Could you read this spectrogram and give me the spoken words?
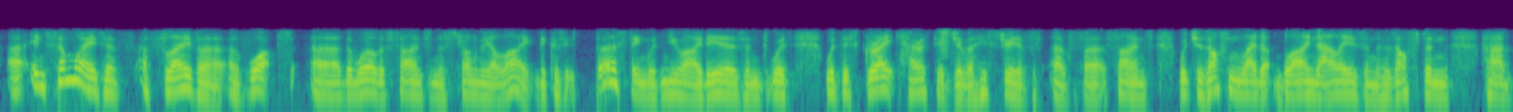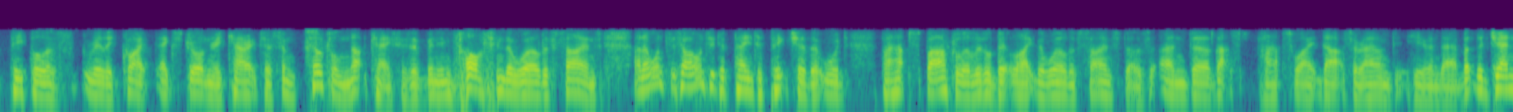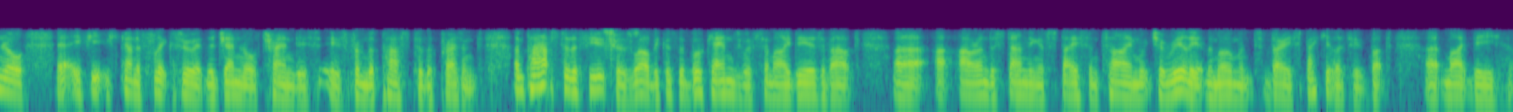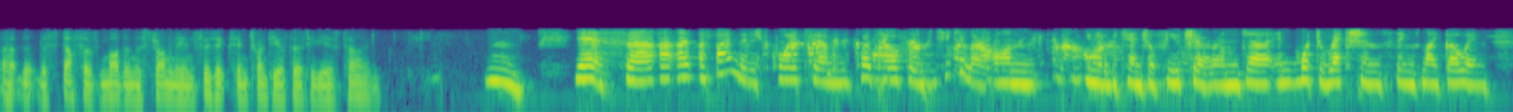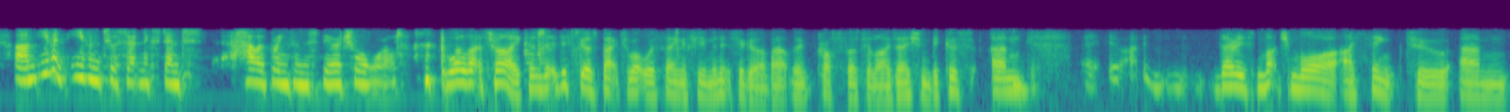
uh, in some ways, a, a flavour of what uh, the world of science and astronomy are like, because it's bursting with new ideas and with with this great heritage of a history of of uh, science, which has often led up blind alleys and has often had people of really quite extraordinary character. Some total nutcases have been involved in the world of science, and I wanted so I wanted to paint a picture that would perhaps sparkle a little bit like the world of science does, and uh, that's perhaps why it darts around here and there. But the general, uh, if, you, if you kind of flick through it, the general trend is is from the past to the present, and perhaps to the future as well, because the book ends with some ideas about uh, our understanding of space and time, which are really at the moment very speculative, but uh, might be uh, the, the, stuff of modern astronomy and physics in 20 or 30 years' time. Mm. Yes, uh, I, I, find that it's quite um, quite powerful, in particular on you know the potential future and uh, in what directions things might go in. Um, even even to a certain extent, how it brings in the spiritual world. well, that's right, and this goes back to what we were saying a few minutes ago about the cross fertilization, because um, there is much more, I think, to um,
